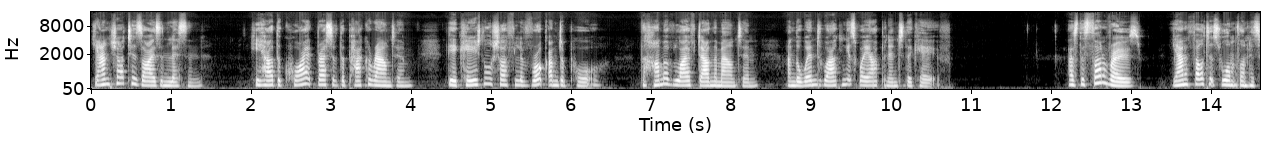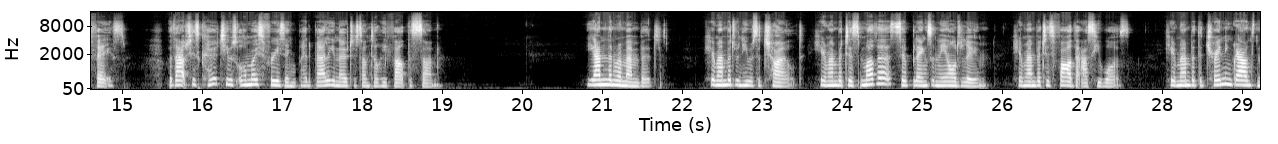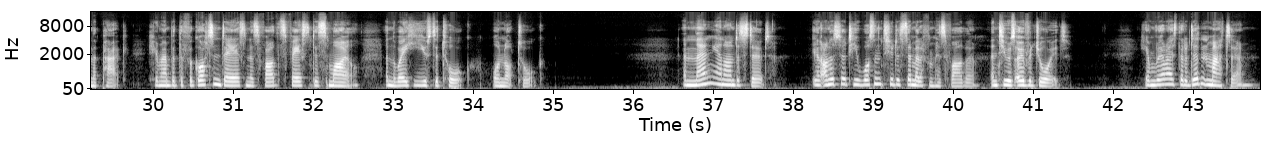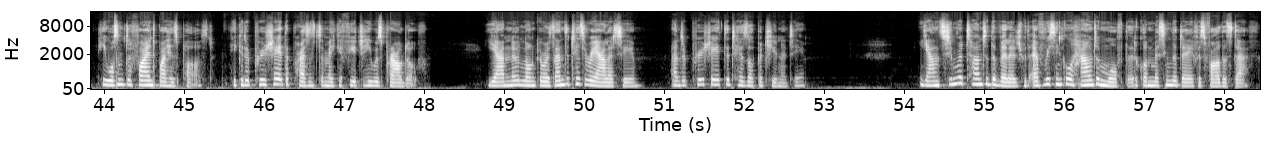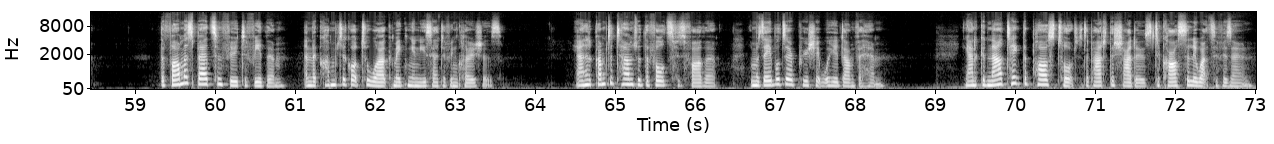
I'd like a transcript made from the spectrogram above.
Yan shut his eyes and listened. He heard the quiet breath of the pack around him, the occasional shuffle of rock under paw, the hum of life down the mountain, and the wind working its way up and into the cave. As the sun rose, Yan felt its warmth on his face. Without his coat, he was almost freezing, but had barely noticed until he felt the sun. Yan then remembered. He remembered when he was a child. He remembered his mother, siblings, and the old loom. He remembered his father as he was. He remembered the training grounds in the pack. He remembered the forgotten days and his father's face and his smile and the way he used to talk or not talk. And then Yan understood. Yan understood he wasn't too dissimilar from his father, and he was overjoyed. Yan realized that it didn't matter. He wasn't defined by his past. He could appreciate the present and make a future he was proud of. Yan no longer resented his reality and appreciated his opportunity. Yan soon returned to the village with every single hound and wolf that had gone missing the day of his father's death. The farmer spared some food to feed them, and the carpenter got to work making a new set of enclosures. Yan had come to terms with the faults of his father and was able to appreciate what he had done for him. Yan could now take the past torch step out of the shadows to cast silhouettes of his own.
